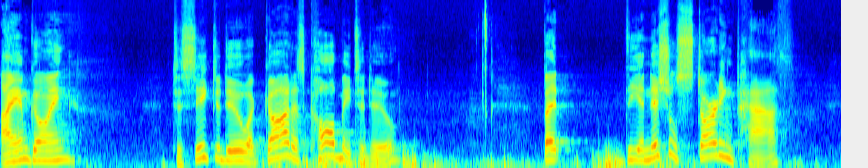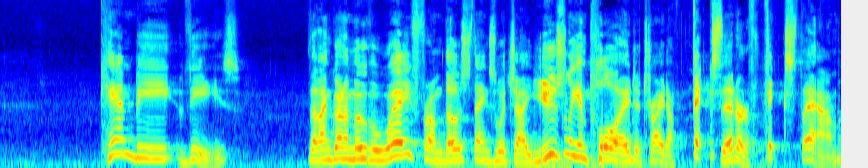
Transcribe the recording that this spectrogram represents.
I am going to seek to do what God has called me to do, but the initial starting path can be these that I'm going to move away from those things which I usually employ to try to fix it or fix them.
